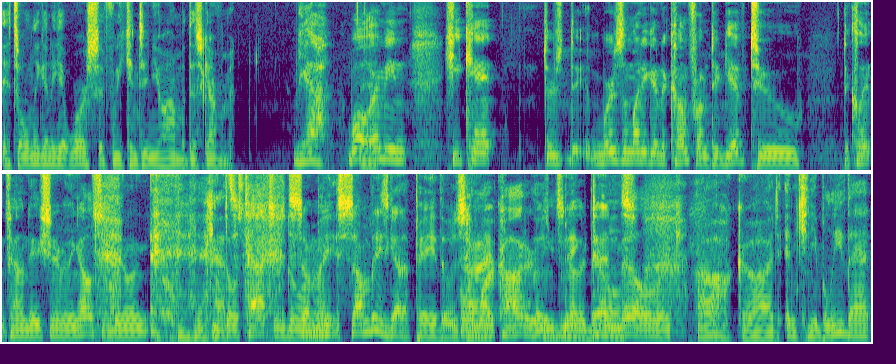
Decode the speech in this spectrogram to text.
It's only gonna get worse if we continue on with this government. Yeah. Well, Yeah. I mean, he can't. There's where's the money going to come from to give to the Clinton Foundation and everything else if they don't keep those taxes going? Somebody right? somebody's got to pay those. Omar high, Khadr those needs another 10 mil, like- oh god! And can you believe that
